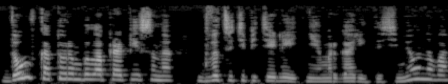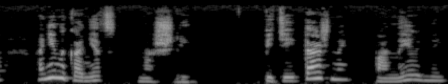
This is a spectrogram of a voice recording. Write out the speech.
Дом, в котором была прописана 25-летняя Маргарита Семенова, они, наконец, нашли. Пятиэтажный, панельный,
